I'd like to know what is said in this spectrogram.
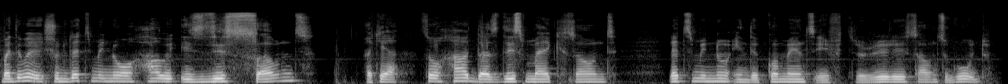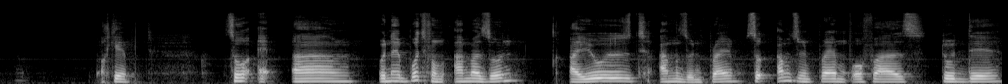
By the way, should let me know how is this sound? Okay so how does this mic sound? Let me know in the comments if it really sounds good. Okay. So uh, when i bought from amazon i used amazon prime. So amazon prime offers two day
